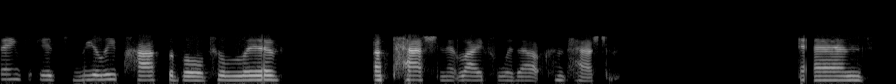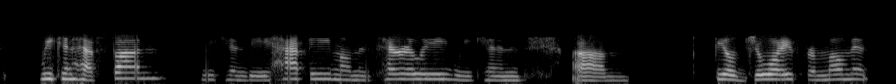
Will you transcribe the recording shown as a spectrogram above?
think it's really possible to live a passionate life without compassion. And we can have fun, we can be happy momentarily, we can um, feel joy for moments,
